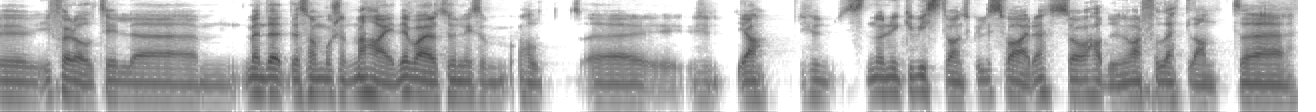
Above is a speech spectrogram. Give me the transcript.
uh, I forhold til uh, Men det, det, som var morsomt med Heidi, var at hun liksom holdt uh, Ja, hun, når hun ikke visste hva hun skulle svare, så hadde hun i hvert fall et eller annet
